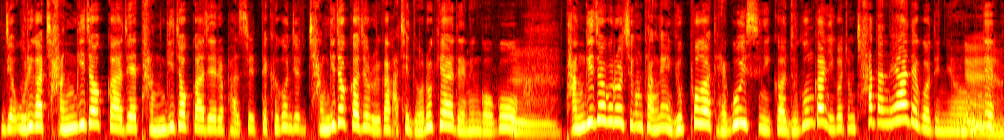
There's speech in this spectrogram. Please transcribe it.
이제 우리가 장기적 과제, 단기적 과제를 봤을 때 그건 이제 장기적 과제로 우리가 같이 노력해야 되는 거고 음. 단기적으로 지금 당장 유포가 되고 있으니까 누군가 이걸 좀 차단해야 되거든요. 네. 근데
